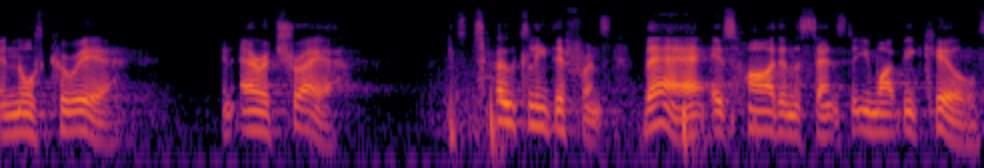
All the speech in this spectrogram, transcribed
in North Korea, in Eritrea, it's totally different. There, it's hard in the sense that you might be killed,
